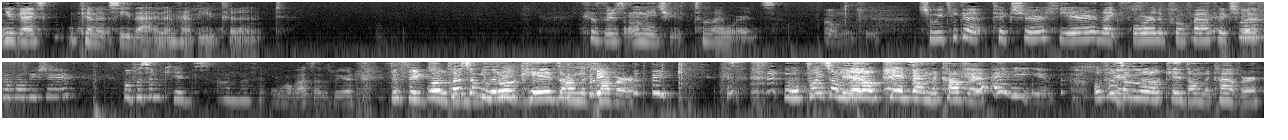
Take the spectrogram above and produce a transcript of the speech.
you guys couldn't see that, and I'm happy you couldn't. Because there's only truth to my words. Only truth. Should we take a picture here, like for the profile For picture? For the profile picture. We'll put some kids on the. Thing. Well, that sounds weird. The fake. We'll children. put some little kids on the cover. We'll put some little kids on the cover. I hate you. We'll put some little kids on the cover.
